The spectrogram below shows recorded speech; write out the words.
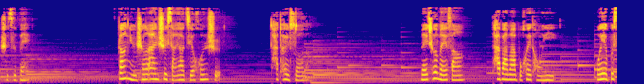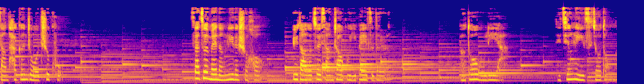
是自卑。当女生暗示想要结婚时，他退缩了。没车没房，他爸妈不会同意。我也不想他跟着我吃苦，在最没能力的时候，遇到了最想照顾一辈子的人，有多无力呀？你经历一次就懂了。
